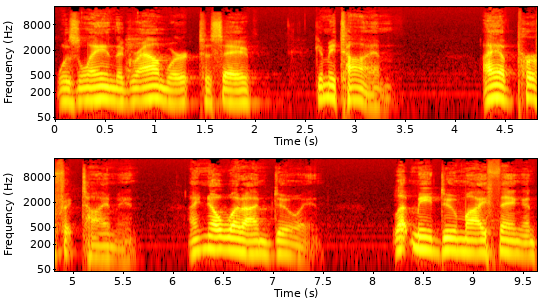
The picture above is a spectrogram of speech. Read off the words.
was laying the groundwork to say, Give me time. I have perfect timing. I know what I'm doing. Let me do my thing, and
